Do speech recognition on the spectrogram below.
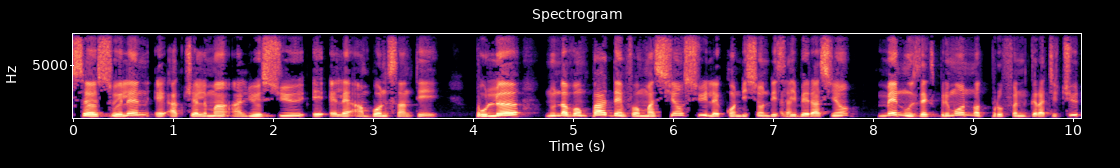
Sœur Suelen est actuellement en lieu sûr et elle est en bonne santé. Pour l'heure, nous n'avons pas d'informations sur les conditions de sa libération, mais nous exprimons notre profonde gratitude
